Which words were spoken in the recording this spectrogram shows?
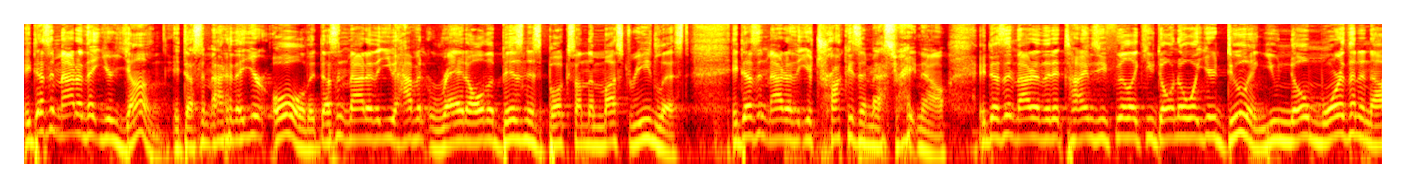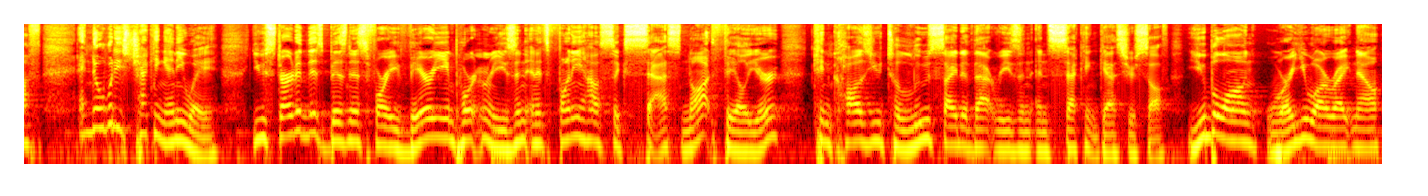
It doesn't matter that you're young. It doesn't matter that you're old. It doesn't matter that you haven't read all the business books on the must read list. It doesn't matter that your truck is a mess right now. It doesn't matter that at times you feel like you don't know what you're doing. You know more than enough and nobody's checking anyway. You started this business for a very important reason. And it's funny how success, not failure, can cause you to lose sight of that reason reason and second guess yourself. You belong where you are right now.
